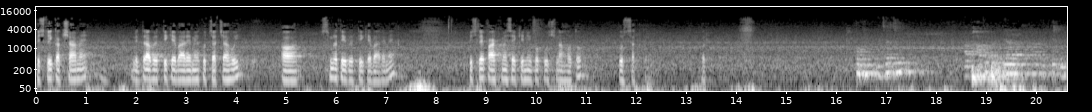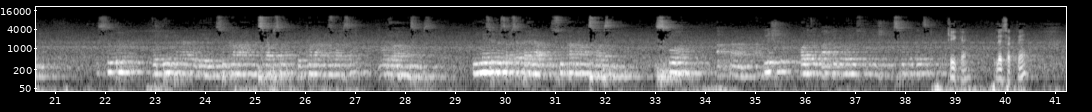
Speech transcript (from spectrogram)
पिछली कक्षा में निद्रा वृत्ति के बारे में कुछ चर्चा हुई और स्मृति वृत्ति के बारे में। पिछले पाठ में से किन्हीं को पूछना हो तो पूछ सकते हैं। पहला सुखमान स्पर्शन इसको अक्लिष्ट और जो बाकी दे सकते ठीक है, ले सकते हैं।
